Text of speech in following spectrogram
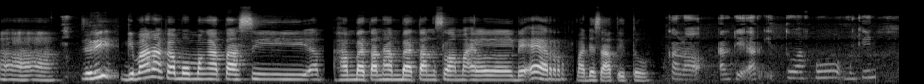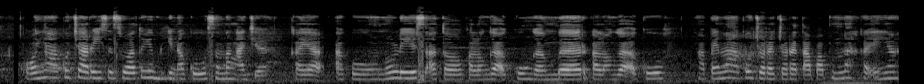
Ah, ah, ah. Jadi gimana kamu mengatasi hambatan-hambatan selama LDR pada saat itu? Kalau LDR itu aku mungkin pokoknya aku cari sesuatu yang bikin aku senang aja. Kayak aku nulis atau kalau enggak aku gambar, kalau enggak aku ngapain lah aku coret-coret apa pun lah kayaknya.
